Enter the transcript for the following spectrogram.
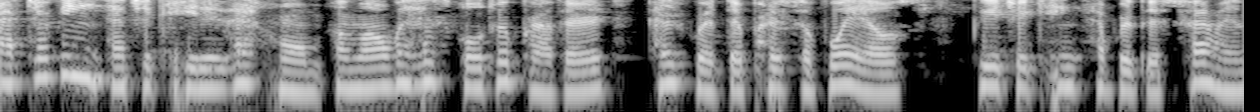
After being educated at home along with his older brother, Edward the Prince of Wales, future King Edward VII,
